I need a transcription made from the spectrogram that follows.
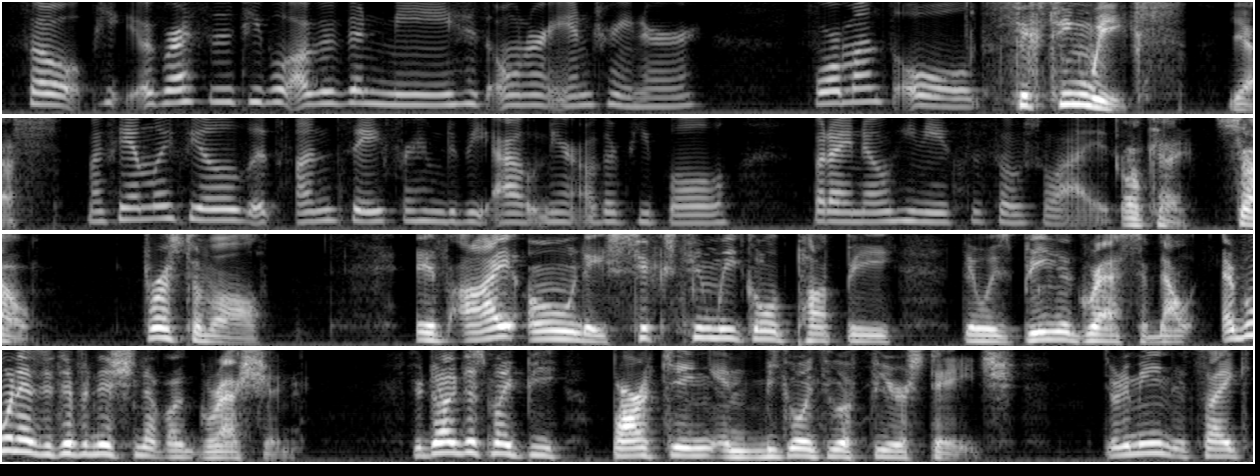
So pe- aggressive to people other than me, his owner and trainer. Four months old. 16 weeks. Yes. My family feels it's unsafe for him to be out near other people, but I know he needs to socialize. Okay. So, first of all, if I owned a 16 week old puppy that was being aggressive, now everyone has a definition of aggression. Your dog just might be barking and be going through a fear stage. Do you know what I mean? It's like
